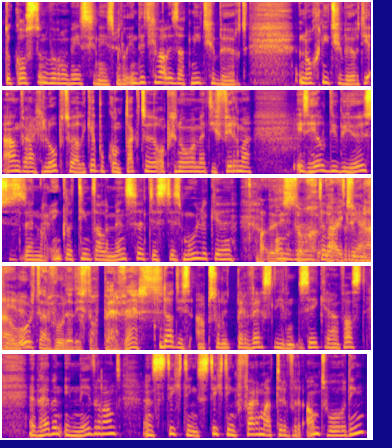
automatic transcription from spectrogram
de kosten voor een weesgeneesmiddel. In dit geval is dat niet gebeurd. Nog niet gebeurd. Die aanvraag loopt wel. Ik heb ook contacten opgenomen met die firma. Is heel dubieus. Er zijn maar enkele tientallen mensen. Het is, het is moeilijk uh, maar dat om is toch, te ja, laten ik zoek reageren. naar een woord daarvoor. Dat is toch pervers? Dat is absoluut pervers, lieven. Zeker en vast. En we hebben in Nederland een stichting, Stichting Pharma ter Verantwoording.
